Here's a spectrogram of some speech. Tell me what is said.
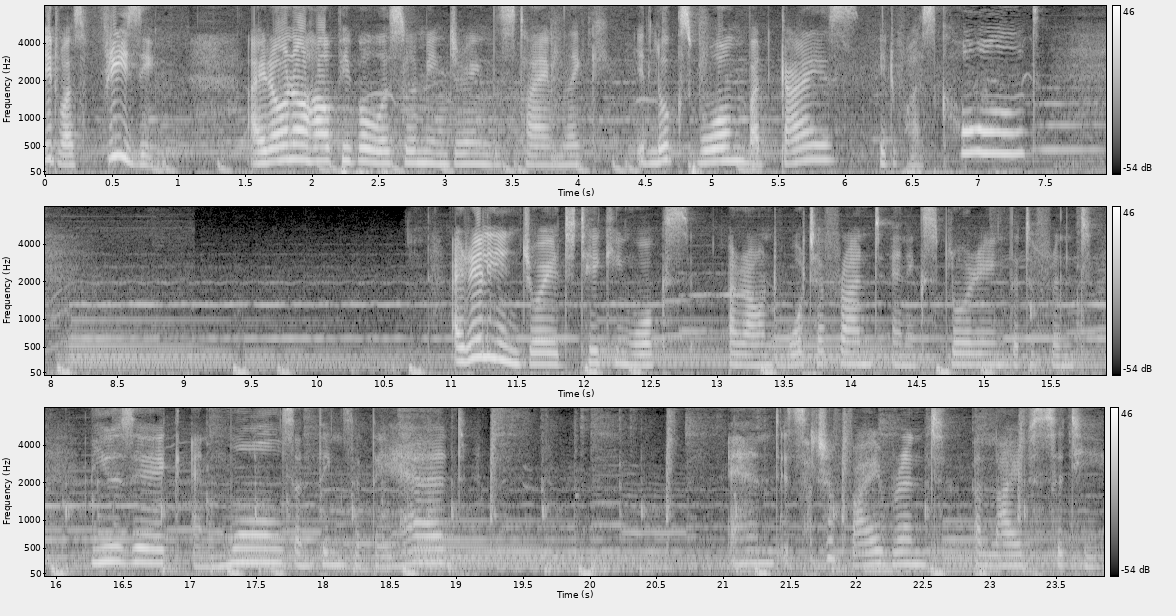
It was freezing I don't know how people were swimming during this time like it looks warm but guys it was cold I really enjoyed taking walks around waterfront and exploring the different music and malls and things that they had. And it's such a vibrant, alive city.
